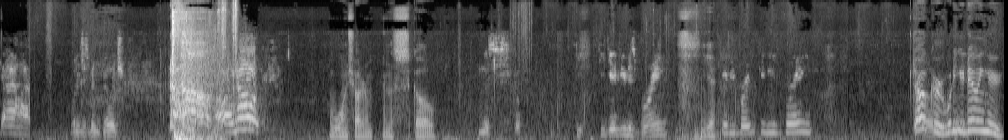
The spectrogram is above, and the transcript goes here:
God. Would have just been village. Oh no! One shot him in the skull. This, he, he gave you his brain. Yeah. Gave you brain. Gave you his brain. Joker, what are you doing here?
